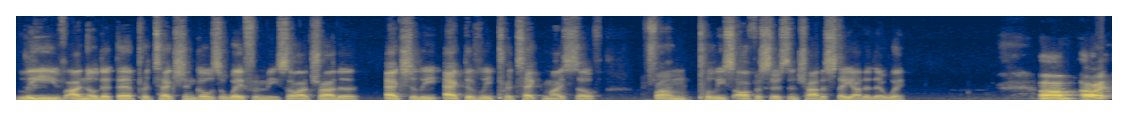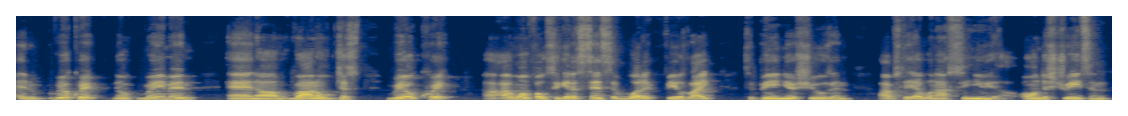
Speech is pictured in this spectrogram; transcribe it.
leave, I know that that protection goes away from me. So I try to actually actively protect myself from police officers and try to stay out of their way. Um, all right, and real quick, you know, Raymond and um, Ronald, just real quick. I want folks to get a sense of what it feels like to be in your shoes. And obviously, everyone I've seen you on the streets, and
